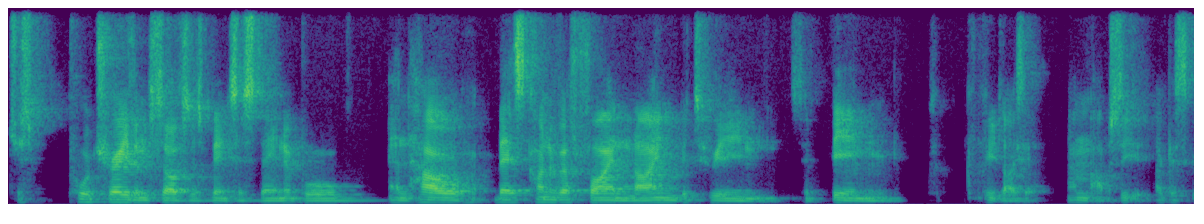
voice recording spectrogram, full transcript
just portray themselves as being sustainable and how there's kind of a fine line between being completely like I'm absolutely I guess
